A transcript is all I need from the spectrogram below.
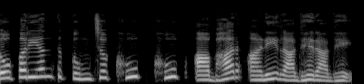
तोपर्यंत तुमचं खूप खूप आभार आणि राधे राधे.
